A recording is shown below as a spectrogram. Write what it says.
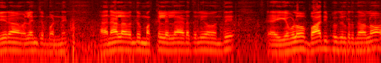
வீரம் விளைஞ்ச மண் அதனால் வந்து மக்கள் எல்லா இடத்துலையும் வந்து எவ்வளோ பாதிப்புகள் இருந்தாலும்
